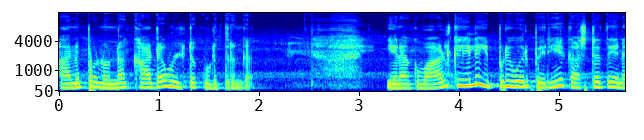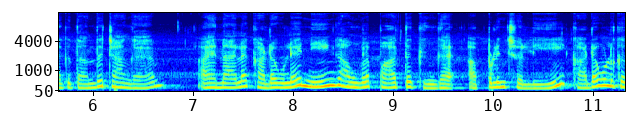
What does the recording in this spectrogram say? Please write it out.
அனுப்பணுன்னா கடவுள்கிட்ட கொடுத்துருங்க. எனக்கு வாழ்க்கையில் இப்படி ஒரு பெரிய கஷ்டத்தை எனக்கு தந்துட்டாங்க. அதனால் கடவுளே நீங்கள் அவங்கள பார்த்துக்குங்க அப்படின்னு சொல்லி கடவுளுக்கு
